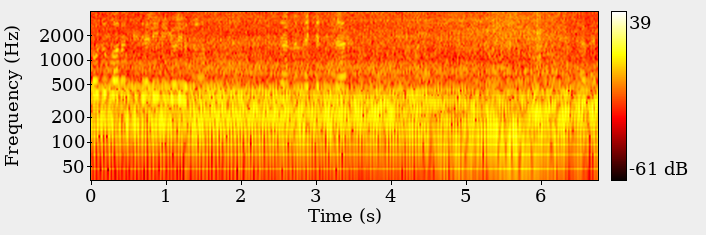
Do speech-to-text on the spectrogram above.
Çocukların güzelliğini görüyorsunuz. Güzel memleketinde. Evet.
